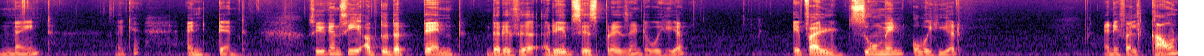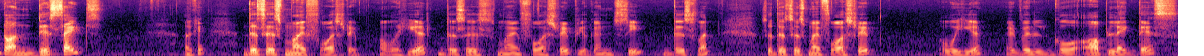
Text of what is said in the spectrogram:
ninth okay and 10th so you can see up to the 10th there is a ribs is present over here. If I'll zoom in over here and if I'll count on this sides okay this is my first rib over here. This is my first rib. You can see this one. So this is my first rib over here. It will go up like this.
